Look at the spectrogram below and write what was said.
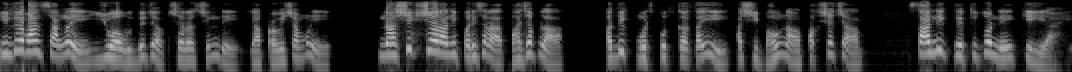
इंद्रभान सांगळे युवा उद्योजक शरद शिंदे या प्रवेशामुळे नाशिक शहर आणि परिसरात भाजपला अधिक मजबूत करता येईल अशी भावना पक्षाच्या स्थानिक नेतृत्वाने केली आहे.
